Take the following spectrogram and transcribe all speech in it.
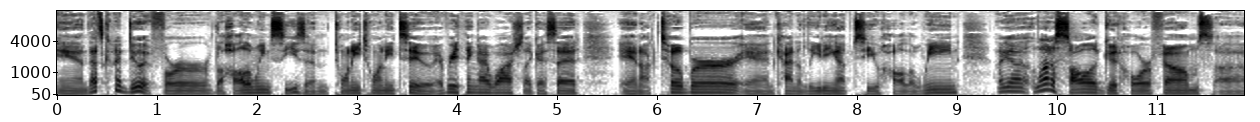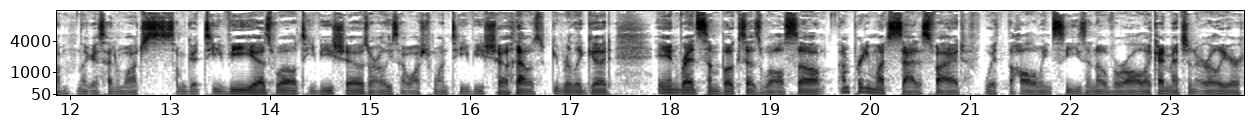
And that's going to do it for the Halloween season 2022. Everything I watched, like I said, in October and kind of leading up to Halloween. I got a lot of solid, good horror films. Um, like I said, and watched some good TV as well, TV shows, or at least I watched one TV show that was really good, and read some books as well. So I'm pretty much satisfied with the Halloween season overall. Like I mentioned earlier,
